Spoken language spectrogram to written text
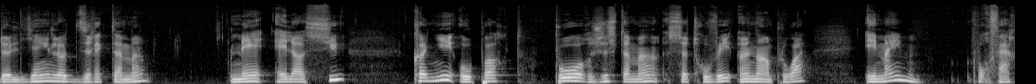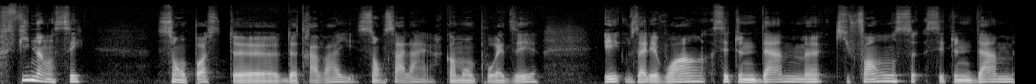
lien là, directement, mais elle a su cogner aux portes pour justement se trouver un emploi et même pour faire financer son poste euh, de travail, son salaire, comme on pourrait dire. Et vous allez voir, c'est une dame qui fonce, c'est une dame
